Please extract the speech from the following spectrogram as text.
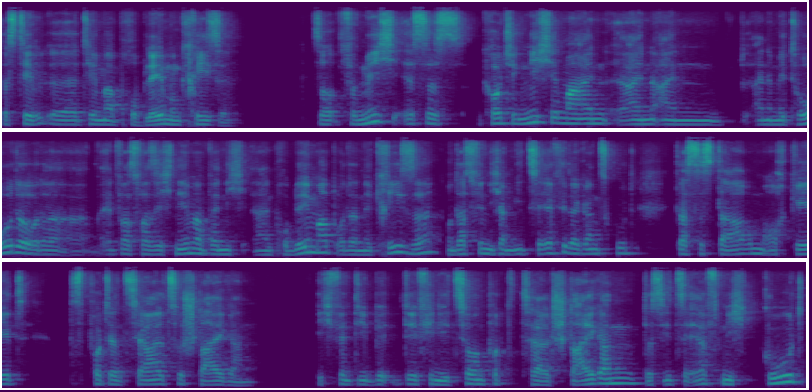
das äh, Thema Problem und Krise. So, für mich ist das Coaching nicht immer ein, ein, ein, eine Methode oder etwas, was ich nehme, wenn ich ein Problem habe oder eine Krise. Und das finde ich am ICF wieder ganz gut, dass es darum auch geht, das Potenzial zu steigern. Ich finde die Definition Potenzial steigern des ICF nicht gut,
